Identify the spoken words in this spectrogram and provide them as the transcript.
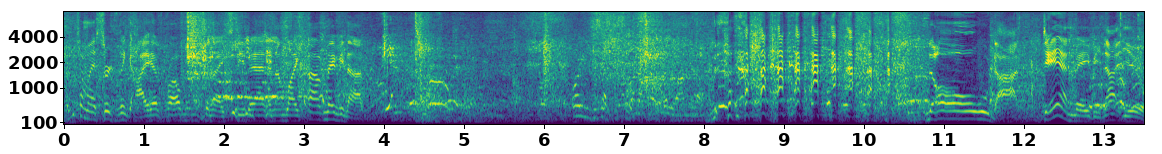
every time I start to think I have problems and I see that and I'm like, uh, maybe not. Or you just have to sit long. No, not Dan. Maybe not you.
